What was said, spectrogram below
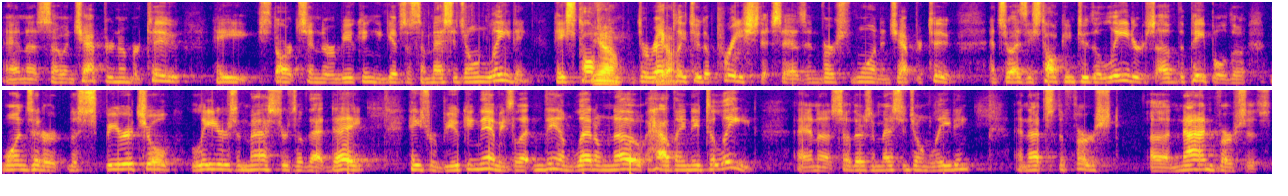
And uh, so in chapter number two, he starts in the rebuking and gives us a message on leading. He's talking Yeah, directly to the priest, it says in verse one in chapter two. And so as he's talking to the leaders of the people, the ones that are the spiritual leaders and masters of that day, he's rebuking them. He's letting them, let them know how they need to lead. And uh, so there's a message on leading, and that's the first uh, nine verses.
